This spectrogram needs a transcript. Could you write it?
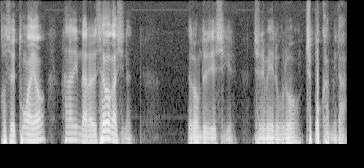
것을 통하여 하나님 나라를 세워가시는 여러분들이 되시길 주님의 이름으로 축복합니다.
